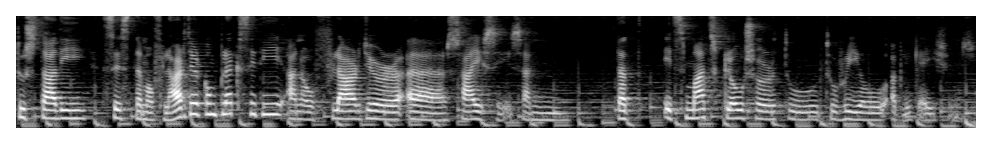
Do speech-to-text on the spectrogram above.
to study system of larger complexity and of larger uh, sizes and that it's much closer to, to real applications.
